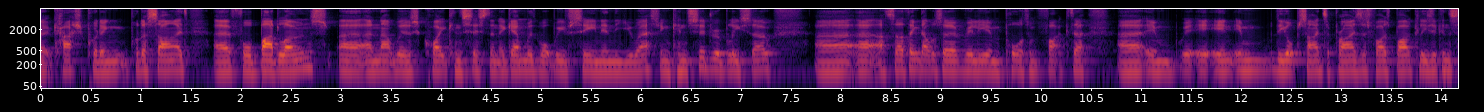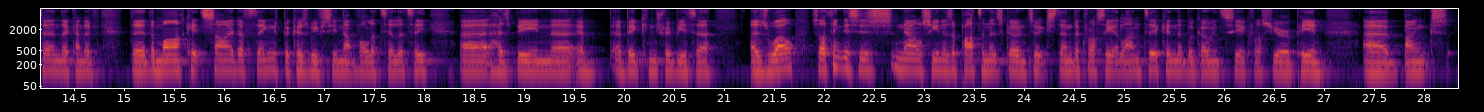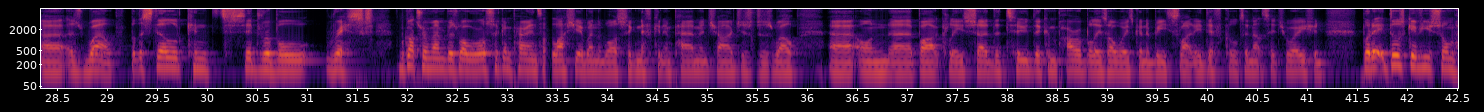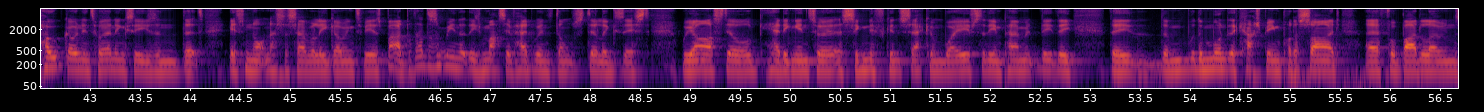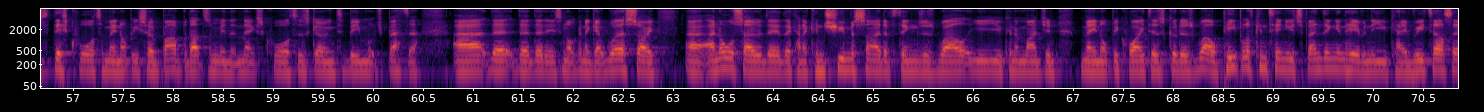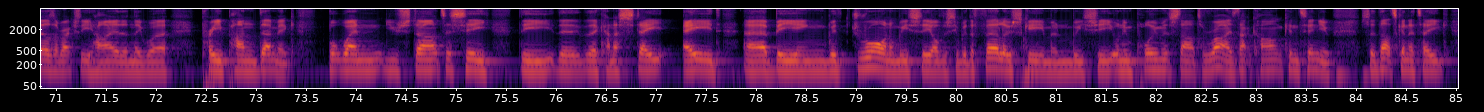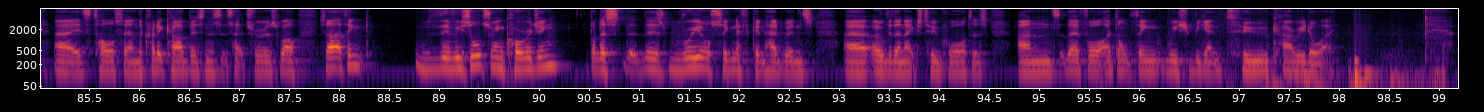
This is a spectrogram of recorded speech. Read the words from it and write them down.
uh, cash putting put aside uh, for bad loans, uh, and that was quite consistent again with what we've seen in the US, and considerably so. Uh, uh, so I think that was a really important factor uh, in, in in the upside surprise as far as Barclays are concerned. The kind of the the market side of things because we've seen that volatility has been a, a big contributor as well. So I think this is now seen as a pattern that's going to extend across the Atlantic and that we're going to see across European uh, banks uh, as well. But there's still considerable risks. We've got to remember as well, we're also comparing to last year when there was significant impairment charges as well uh, on uh, Barclays. So the two, the comparable is always going to be slightly difficult in that situation. But it does give you some hope going into earnings season that it's not necessarily going to be as bad. But that doesn't mean that these massive headwinds don't still exist. We are still heading into a significant second wave. So the impairment, the the the the, the money, the cash being put aside uh, for bad loans this quarter may not be so bad, but that doesn't mean that next quarter is going to be much better. Uh, that, that, it's not going to get worse. Sorry, uh, and also the the kind of consumer side of things as well. You, you can imagine may not be quite as good as well. People have continued spending in here in the UK. Retail sales are actually higher than they were pre-pandemic. But when you start to see the the, the kind of state aid uh, being withdrawn, and we see obviously with the furlough scheme, and we see unemployment start to rise, that can't continue. So that's going to take uh, its toll, say, on the credit card business, etc. as well. So I think the results are encouraging but there's there's real significant headwinds uh, over the next two quarters, and therefore I don't think we should be getting too carried away.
